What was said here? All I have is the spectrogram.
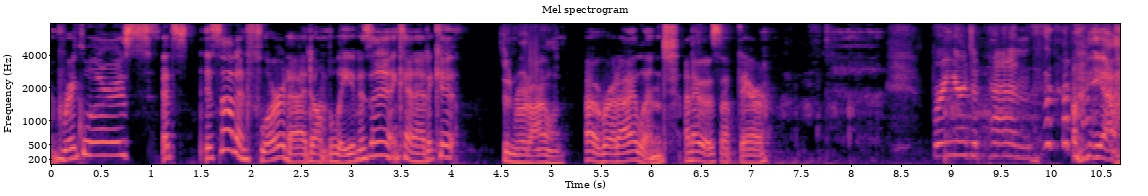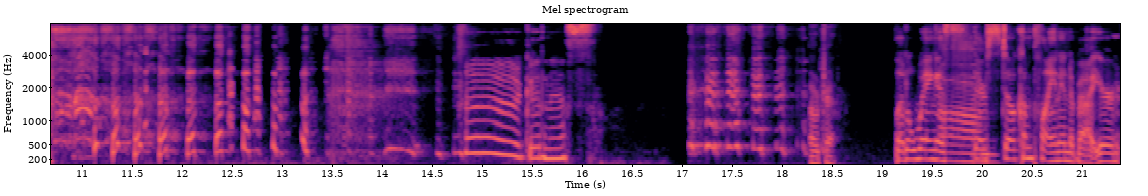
Wrigglers. It's it's not in Florida, I don't believe, isn't it? Connecticut. It's in Rhode Island. Oh, Rhode Island. I knew it was up there. Bring your depends. yeah. oh goodness. Okay. Little Wing is they're Um, still complaining about your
